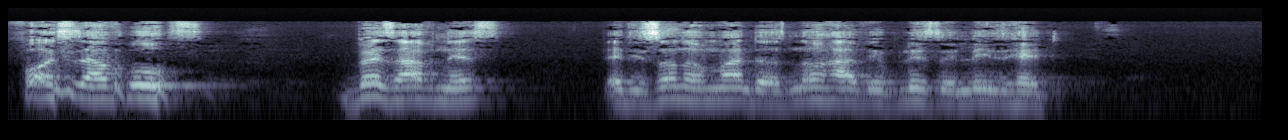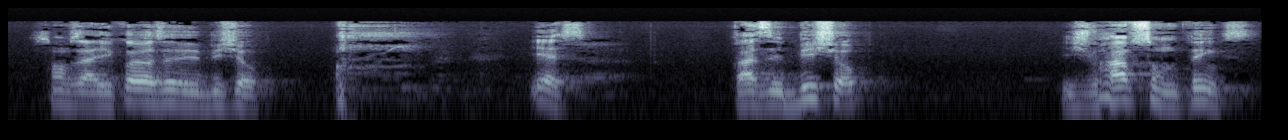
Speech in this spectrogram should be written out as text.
Foxes have holes. Birds have nests. That the Son of Man does not have a place to lay his head. Sometimes you call yourself a bishop. yes. As a bishop, you should have some things.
